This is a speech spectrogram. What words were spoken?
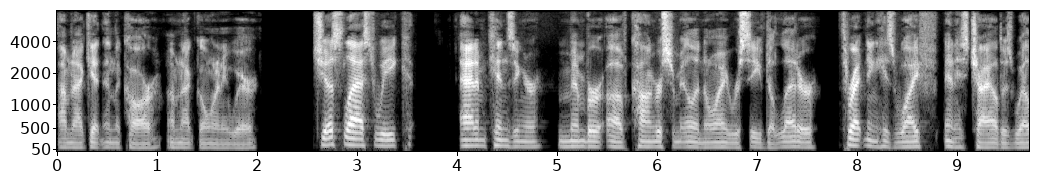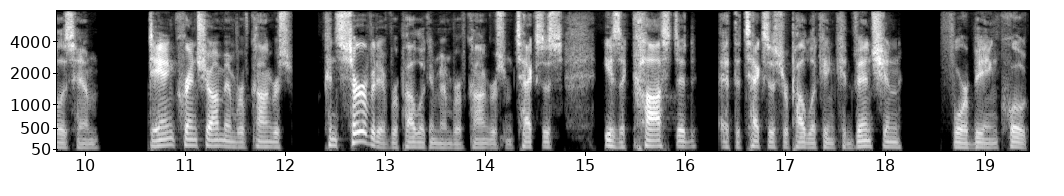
I'm not getting in the car. I'm not going anywhere. Just last week, Adam Kinzinger, member of Congress from Illinois, received a letter threatening his wife and his child as well as him. Dan Crenshaw, member of Congress, conservative Republican member of Congress from Texas, is accosted at the Texas Republican Convention for being, quote,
